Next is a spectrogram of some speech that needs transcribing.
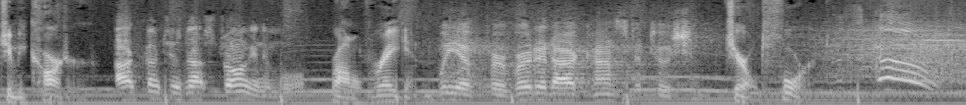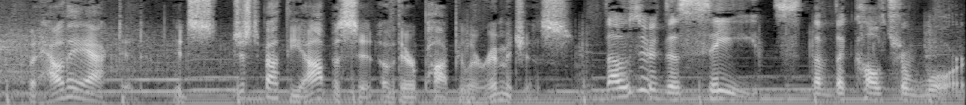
Jimmy Carter, Our country's not strong anymore. Ronald Reagan, We have perverted our Constitution. Gerald Ford. Go! But how they acted, it's just about the opposite of their popular images. Those are the seeds of the culture war.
